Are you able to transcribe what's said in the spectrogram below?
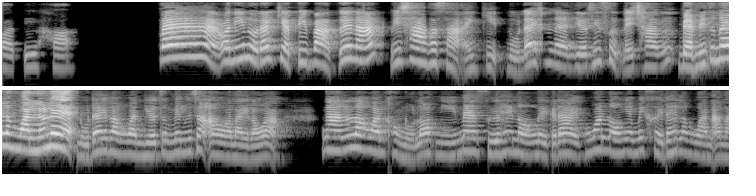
วัสดีค่ะ แม่ วันนี้หนูได้เกียรติบัตรด้วยนะ วิชาภาษาอังกฤษหนูได้คะแนนเยอะที่สุดในชั้น แบบนี้ต้องได้รางวัลแล้วแหละ หนูได้รางวัลเยอะจนไม่รู้จะเอาอะไรแล้วอะ่ะงั้นรางวัลของหนูรอบนี้แม่ซื้อให้น้องเลยก็ได้ เพราะว่าน้องยังไม่เคยได้รางวัลอะไร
